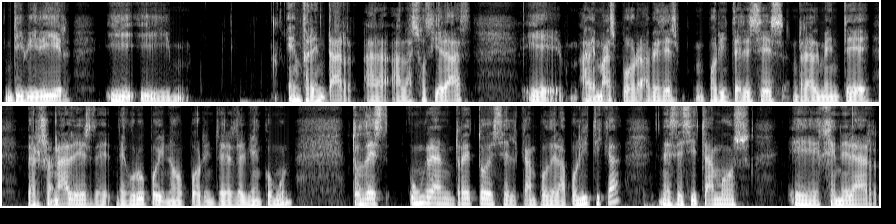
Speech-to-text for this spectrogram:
dividir y enfrentar a, la sociedad, eh, además por a veces por intereses realmente personales de, grupo y no por interés del bien común. Entonces, un gran reto es el campo de la política. Necesitamos eh, generar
